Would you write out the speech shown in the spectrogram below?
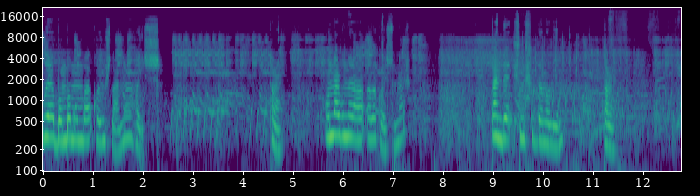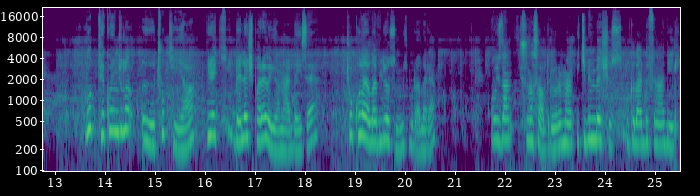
Buraya bomba bomba koymuşlar mı? Hayır. Tamam. Onlar bunları al- ala koysunlar. Ben de şunu şuradan alayım. Tamam. Bu tek oyunculu ıı, çok iyi ya. Direkt beleş para veriyor neredeyse. Çok kolay alabiliyorsunuz buralara. O yüzden şuna saldırıyorum. Hem 2500. O kadar da fena değil.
